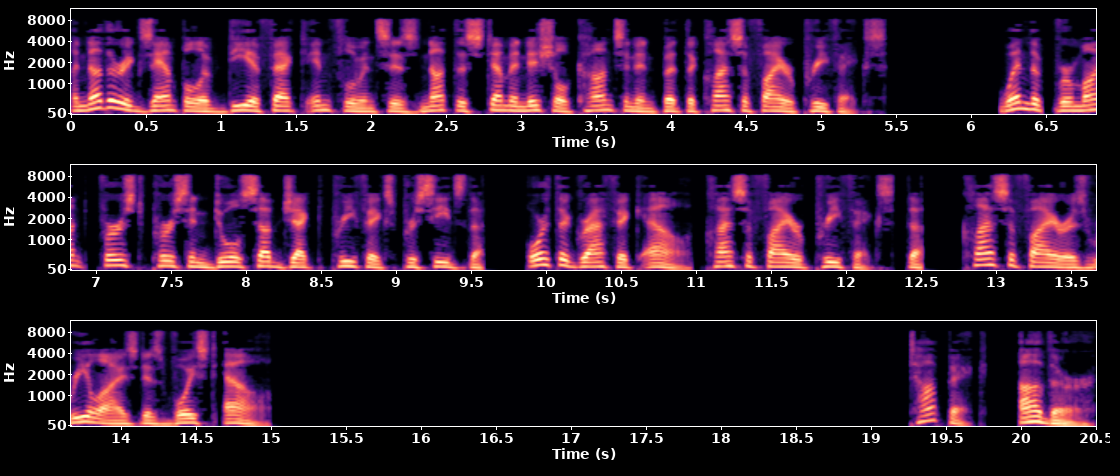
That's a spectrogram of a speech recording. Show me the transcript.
Another example of D-effect influences not the stem initial consonant but the classifier prefix. When the Vermont first-person dual subject prefix precedes the orthographic L classifier prefix, the classifier is realized as voiced L. Topic: Other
